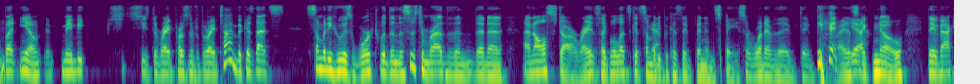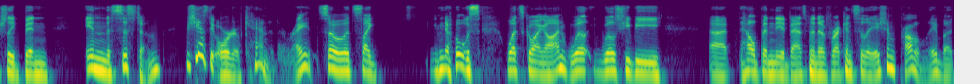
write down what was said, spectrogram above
but you know, maybe she, she's the right person for the right time because that's somebody who has worked within the system rather than than a an all star, right? It's like, well, let's get somebody Yeah. because they've been in space or whatever they've they've done, right? It's Yeah. like no, they've actually been in the system. She has the Order of Canada, right? So it's like knows what's going on. Will will she be uh, help in the advancement of reconciliation? Probably, but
